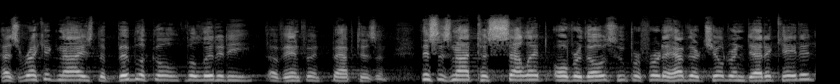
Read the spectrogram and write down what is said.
has recognized the biblical validity of infant baptism. This is not to sell it over those who prefer to have their children dedicated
